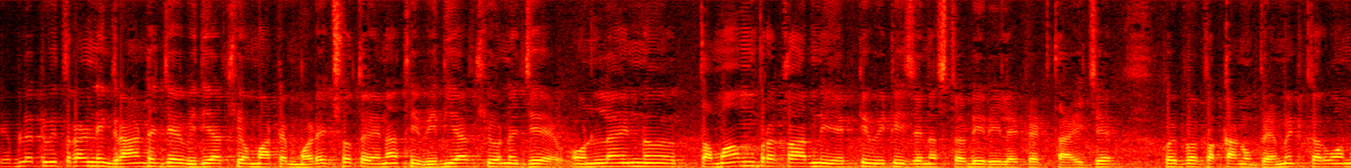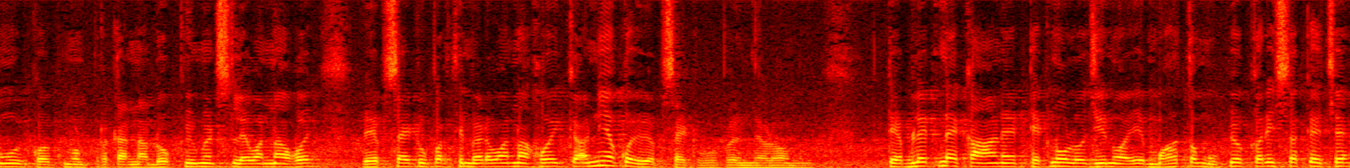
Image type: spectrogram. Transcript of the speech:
ટેબ્લેટ વિતરણની ગ્રાન્ટ જે વિદ્યાર્થીઓ માટે મળે છે, તો એનાથી વિદ્યાર્થીઓને જે ઓનલાઈન તમામ પ્રકારની એક્ટિવિટીઝ એના સ્ટડી રિલેટેડ થાય છે. કોઈ પણ પ્રકારનું પેમેન્ટ કરવાનું હોય, કોઈ પણ પ્રકારના ડોક્યુમેન્ટ્સ લેવાના હોય વેબસાઇટ ઉપરથી મેળવવાના હોય કે અન્ય કોઈ વેબસાઇટ ઉપર મેળવવાનું ટેબ્લેટને કારણે ટેકનોલોજીનો એ મહત્તમ ઉપયોગ કરી શકે છે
